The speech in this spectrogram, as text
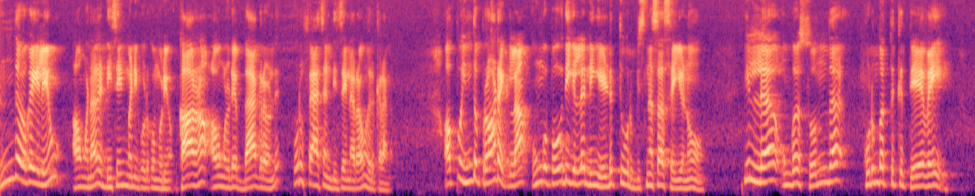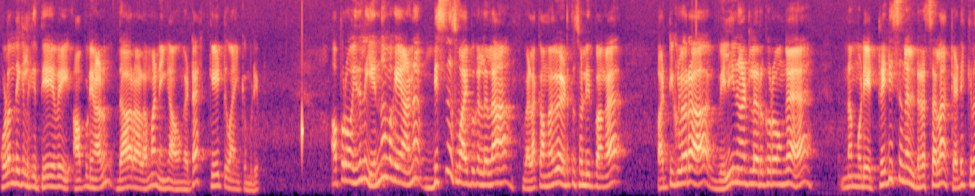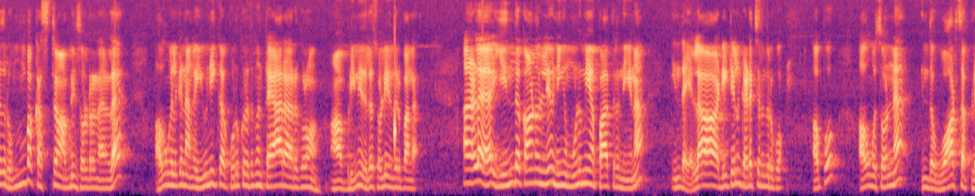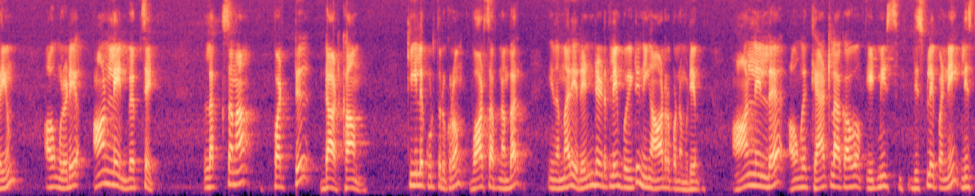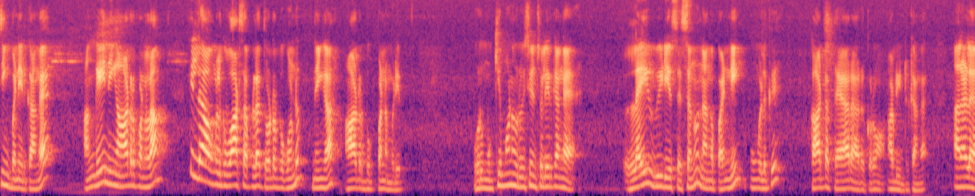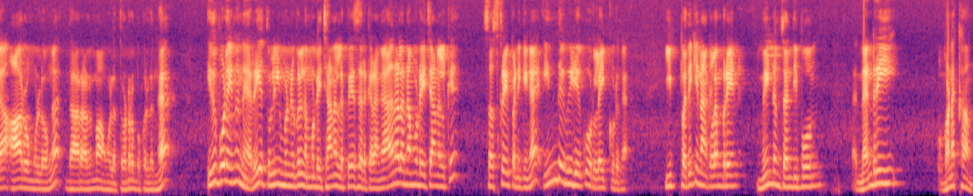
எந்த வகையிலையும் அவங்களால டிசைன் பண்ணி கொடுக்க முடியும். காரணம் அவங்களுடைய பேக்ரவுண்டு ஒரு ஃபேஷன் டிசைனராகவும் இருக்கிறாங்க. அப்போ இந்த ப்ராடக்ட்லாம் உங்கள் பகுதிகளில் நீங்கள் எடுத்து ஒரு பிஸ்னஸாக செய்யணும். இல்லை உங்கள் சொந்த குடும்பத்துக்கு தேவை குழந்தைகளுக்கு தேவை அப்படின்னாலும் தாராளமாக நீங்கள் அவங்ககிட்ட கேட்டு வாங்கிக்க முடியும். அப்புறம் இதில் என்ன வகையான பிஸ்னஸ் வாய்ப்புகள் எல்லாம் விளக்கமாகவே எடுத்து சொல்லியிருப்பாங்க. பர்டிகுலராக வெளிநாட்டில் இருக்கிறவங்க நம்முடைய ட்ரெடிஷ்னல் ட்ரெஸ் எல்லாம் கிடைக்கிறது ரொம்ப கஷ்டம் அப்படின்னு சொல்கிறனால அவங்களுக்கு நாங்கள் யூனிக்காக கொடுக்குறதுக்கும் தயாராக இருக்கிறோம் அப்படின்னு இதில் சொல்லி இருந்திருப்பாங்க அதனால் இந்த காணொலியும் நீங்கள் முழுமையாக பார்த்துருந்தீங்கன்னா இந்த எல்லா டீட்டெயிலும் கிடச்சிருந்துருக்கும். அப்போது அவங்க சொன்ன இந்த வாட்ஸ்அப்லேயும் அவங்களுடைய ஆன்லைன் வெப்சைட் லக்ஸனா பட்டு டாட் காம் கீழே கொடுத்துருக்குறோம் வாட்ஸ்அப் நம்பர். இந்த மாதிரி ரெண்டு இடத்துலையும் போயிட்டு நீங்கள் ஆர்டர் பண்ண முடியும். ஆன்லைனில் அவங்க கேட்லாக்காகவும் இட் மீன்ஸ் டிஸ்ப்ளே பண்ணி லிஸ்டிங் பண்ணியிருக்காங்க. அங்கேயும் நீங்கள் ஆர்டர் பண்ணலாம். இல்லை அவங்களுக்கு வாட்ஸ்அப்பில் தொடர்பு கொண்டு நீங்கள் ஆர்டர் புக் பண்ண முடியும். ஒரு முக்கியமான ஒரு விஷயம் சொல்லியிருக்காங்க. லைவ் வீடியோ செஷனும் நாங்கள் பண்ணி உங்களுக்கு காட்ட தயாராக இருக்கிறோம் அப்படின்ட்டு இருக்காங்க. அதனால் ஆர்வம் உள்ளவங்க தாராளமாக அவங்கள தொடர்பு கொள்ளுங்கள் இதுபோல் இன்னும் நிறைய தொழில் முனைகள் நம்முடைய சேனலில் பேச இருக்கிறாங்க. அதனால் நம்முடைய சேனலுக்கு சப்ஸ்கிரைப் பண்ணிக்கோங்க. இந்த வீடியோக்கு ஒரு லைக் கொடுங்க. இப்போதைக்கு நான் கிளம்புறேன். மீண்டும் சந்திப்போம். நன்றி. வணக்கம்.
